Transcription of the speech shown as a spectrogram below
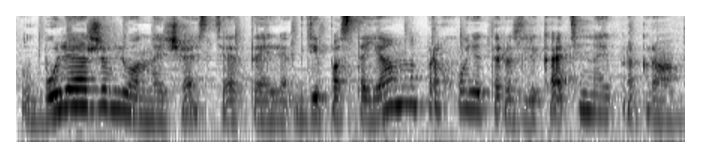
в более оживленной части отеля, где постоянно проходят развлекательные программы.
